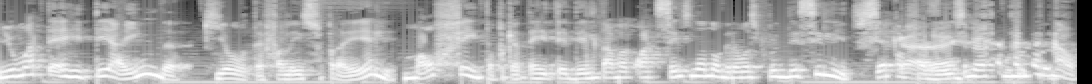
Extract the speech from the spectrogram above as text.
E uma TRT ainda, que eu até falei isso para ele, mal feita, porque a TRT dele tava 400 nanogramas por decilitro. Se é pra Caraca. fazer isso, é melhor no final.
